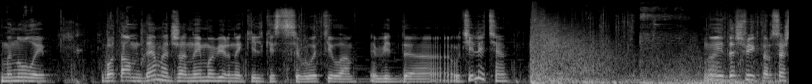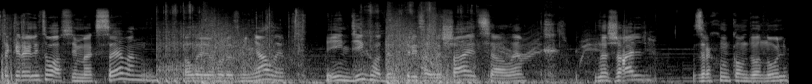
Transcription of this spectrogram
Минулий. Бо там демеджа неймовірна кількість влетіла від е, утіліті. Ну і Деш Віктор все ж таки реалізував свій Max 7, але його розміняли. І Індіго 1-3 залишається, але, на жаль, з рахунком 2-0.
